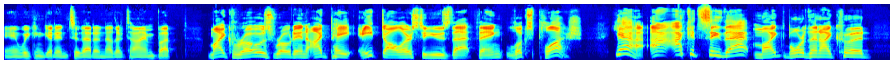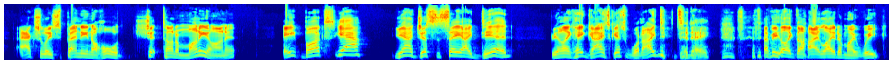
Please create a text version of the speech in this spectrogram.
and we can get into that another time. But Mike Rose wrote in, I'd pay $8 to use that thing. Looks plush. Yeah, I, I could see that, Mike, more than I could actually spending a whole shit ton of money on it. Eight bucks? Yeah. Yeah, just to say I did. Be like, hey guys, guess what I did today? That'd be like the highlight of my week.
